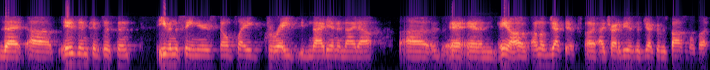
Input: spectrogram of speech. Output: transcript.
that uh, is inconsistent. Even the seniors don't play great night in and night out. Uh, and, and you know, I'm objective. I, I try to be as objective as possible. But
